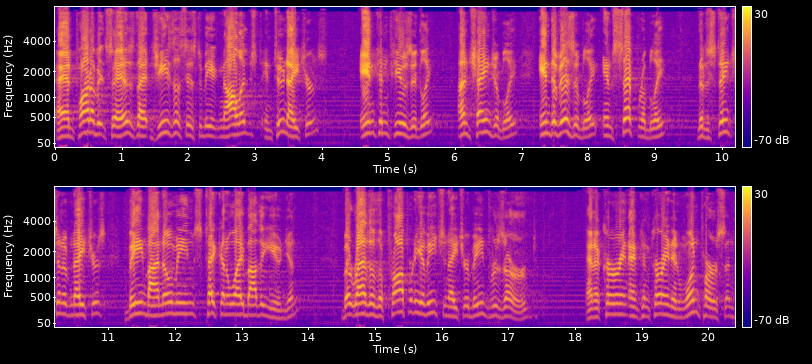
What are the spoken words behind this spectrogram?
And part of it says that Jesus is to be acknowledged in two natures, inconfusedly, unchangeably, indivisibly, inseparably, the distinction of natures being by no means taken away by the union, but rather the property of each nature being preserved and occurring and concurring in one person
